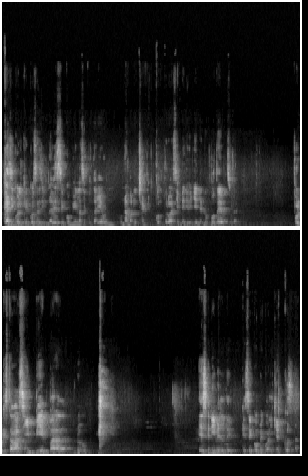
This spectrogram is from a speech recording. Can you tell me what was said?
casi cualquier cosa. Así una vez se comió en la secundaria un- una maruchan que encontró así medio llena en un bote de basura. Porque estaba así bien parada. No. Ese nivel de que se come cualquier cosa.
